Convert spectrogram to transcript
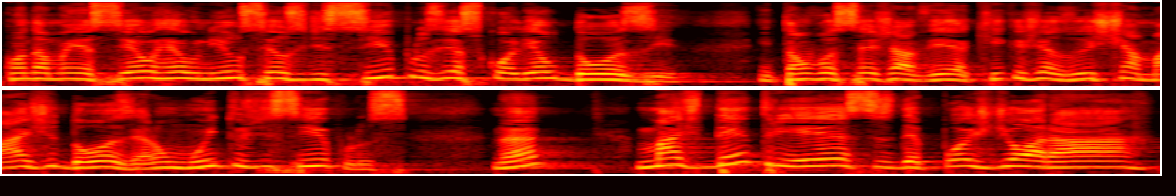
quando amanheceu, reuniu seus discípulos e escolheu doze. Então você já vê aqui que Jesus tinha mais de doze, eram muitos discípulos, né? Mas dentre esses, depois de orar,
